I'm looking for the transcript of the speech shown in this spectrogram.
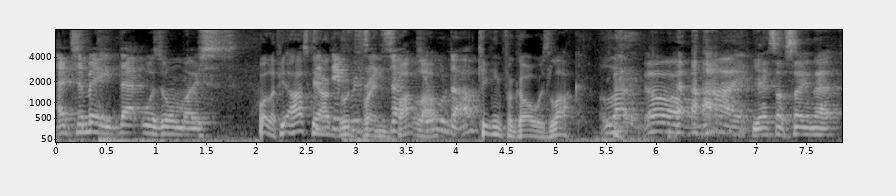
and to me, that was almost Well, if you ask The our good difference friend Butler, Kilda- kicking for goal was luck. Like, oh, mate. Yes, I've seen that.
